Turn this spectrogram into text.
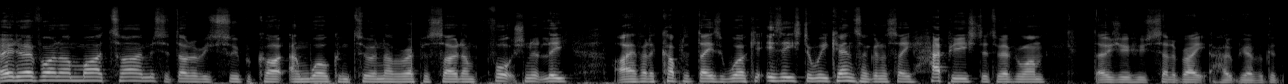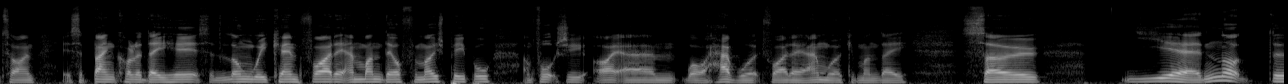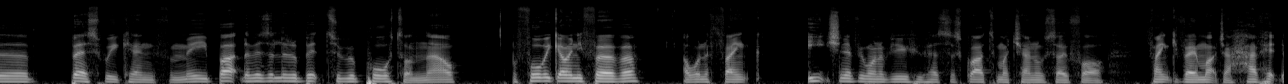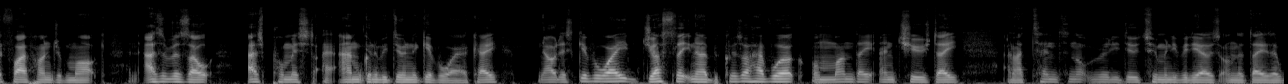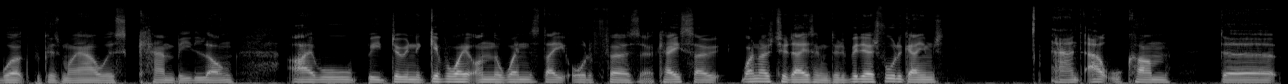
Hey there everyone, on MyTyme. This is WWE Supercard and welcome to another episode. Unfortunately, I have had a couple of days of work. It is Easter weekend, so I'm going to say Happy Easter to everyone. Those of you who celebrate, I hope you have a good time. It's a bank holiday here. It's a long weekend, Friday and Monday off for most people. Unfortunately, I am well. I have worked Friday. I am working Monday, so yeah, not the best weekend for me, but there is a little bit to report on. Now, before we go any further, I want to thank each and every one of you who has subscribed to my channel so far. Thank you very much. I have hit the 500 mark, and as a result, as promised, I am going to be doing a giveaway, okay? Now, this giveaway, just let you know, because I have work on Monday and Tuesday, and I tend to not really do too many videos on the days I work because my hours can be long. I will be doing the giveaway on the Wednesday or the Thursday. Okay, so one of those two days, I'm going to do the videos for all the games, and out will come the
